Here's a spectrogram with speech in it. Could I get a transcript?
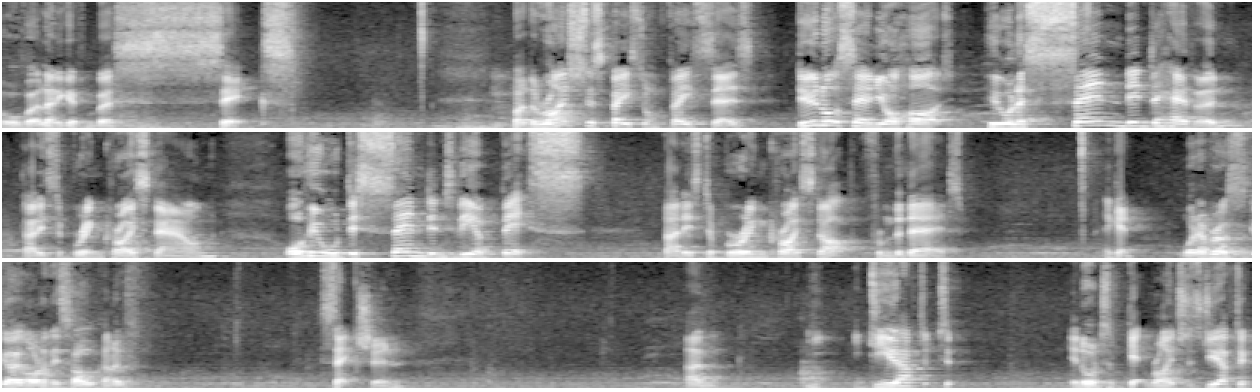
Or let me go from verse 6. But the righteousness based on faith says, Do not say in your heart, Who will ascend into heaven, that is to bring Christ down, or who will descend into the abyss, that is to bring Christ up from the dead. Again, whatever else is going on in this whole kind of section, um, do you have to, to, in order to get righteous, do you have to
